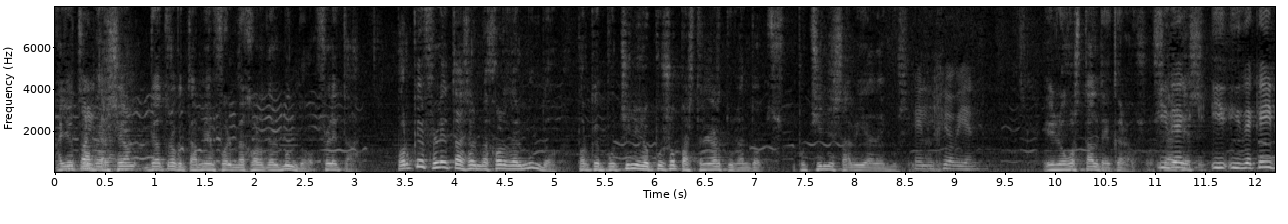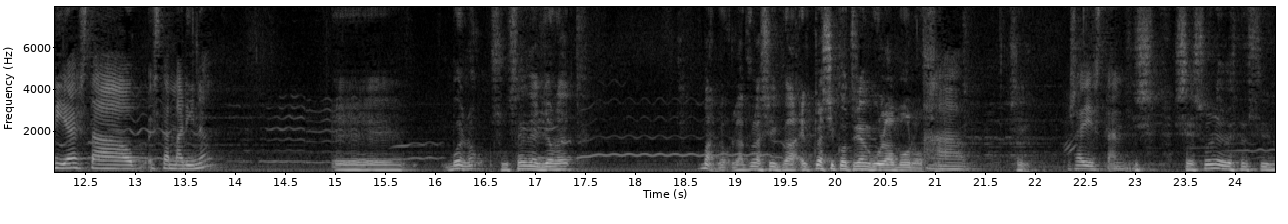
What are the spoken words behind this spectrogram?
Hay otra versión de otro que también fue el mejor del mundo, Fleta. ¿Por qué Fleta es el mejor del mundo? Porque Puccini lo puso para estrenar Turandot. Puccini sabía de música. Eligió bien. Y luego está el de Kraus. O sea ¿Y que de, es, y- y de qué iría esta, esta Marina? eh, bueno, sucede en Lloret. Bueno, la clásica, el clásico triángulo amoroso. Ah, Sí. pues ahí están. Se suele decir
